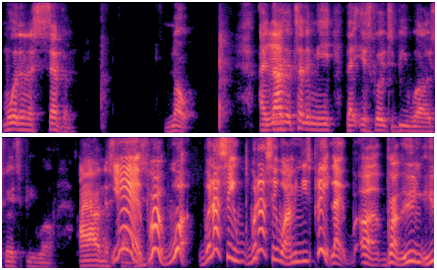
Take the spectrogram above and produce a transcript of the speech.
more than a seven? No. And now Mm. you're telling me that it's going to be well. It's going to be well. I understand. Yeah, bro. What? When I say when I say what, I mean he's played like, uh, bro. Who, who,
